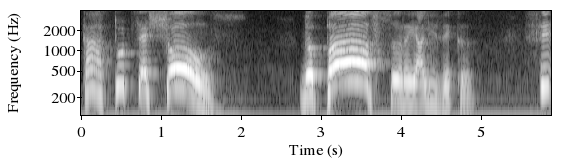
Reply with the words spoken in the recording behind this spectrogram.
Car toutes ces choses ne peuvent se réaliser que si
